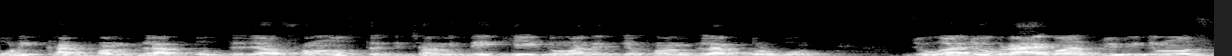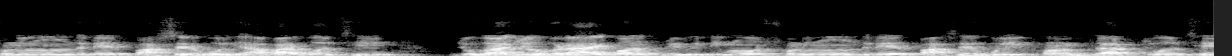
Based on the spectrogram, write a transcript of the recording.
পরীক্ষার ফর্ম ফিল করতে যাও সমস্ত কিছু আমি দেখেই তোমাদেরকে ফর্ম ফিল করব। যোগাযোগ রায়গঞ্জ বিবিডি মোড় শনি মন্দিরের পাশের গলি। আবার বলছি, যোগাযোগ রায়গঞ্জ বিবিডি মোড় শনি মন্দিরের পাশের গলি ফর্ম ফিল চলছে।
